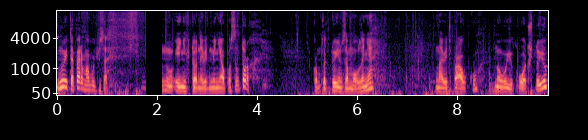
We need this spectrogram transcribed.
Ну і тепер, мабуть, все. Ну і ніхто не відміняв посилторг. Комплектуємо замовлення на відправку новою почтою.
